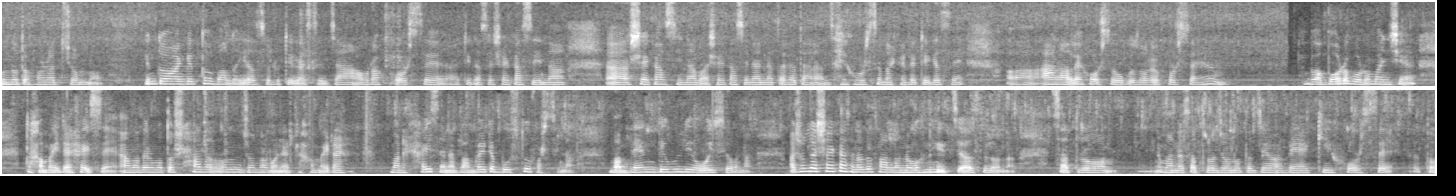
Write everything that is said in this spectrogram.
উন্নত করার জন্য। কিন্তু আগে তো ভালোই আসলো ঠিক আছে, যা ওরা করছে ঠিক আছে, শেখ হাসিনা শেখ হাসিনা বা শেখ হাসিনার নেতারা তারা যাই করছে না খেলে ঠিক আছে আড়ালে করছে, উপজরে করছে হ্যাঁ? বা বড় বড় মানুষের টাকা মাইরা খাইছে। আমাদের মতো সাধারণ জনগণের টাকা মাইরা মানে খাইছে না, বা আমরা এটা বুঝতেও পারছি না, বা ব্যাংক দেউলিও হয়েছেও না। আসলে শেখ হাসিনা তো ফালানো কোনো ইচ্ছে আসছিল না। ছাত্র মানে ছাত্র জনতা যেভাবে কী করছে, তো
